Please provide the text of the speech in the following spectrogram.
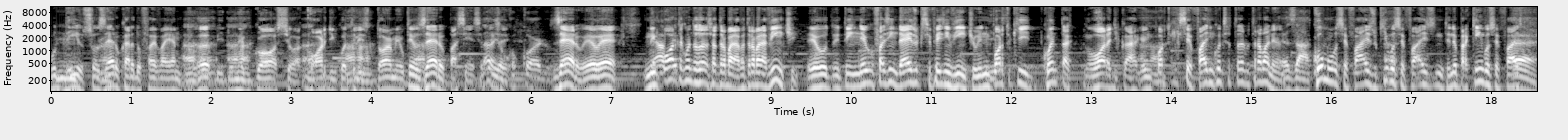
Odeio. Sou zero cara do 5am Club, do Aham. negócio. Eu acordo enquanto Aham. eles dormem. Eu tenho zero paciência. Não, eu concordo. Zero, eu é. Não É, importa a- quantas horas você vai trabalhar. Vai trabalhar 20? Eu tem nego que faz em 10 o que você fez em 20. Não importa que quanta hora de carga, não importa o que você faz enquanto você tá trabalhando. Exato. Como você faz, o que você faz, entendeu? Pra quem você faz. É,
